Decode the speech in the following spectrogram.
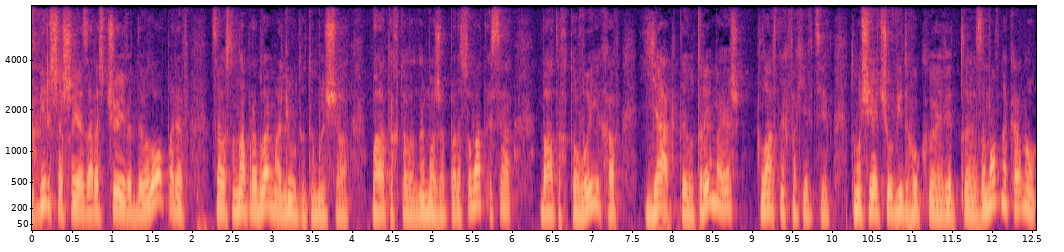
найбільше, що я зараз чую від девелоперів, це основна проблема люди, тому що багато хто не може пересуватися, багато хто виїхав. Як ти отримаєш класних фахівців? Тому що я чув відгук е, від е, замовника, ну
